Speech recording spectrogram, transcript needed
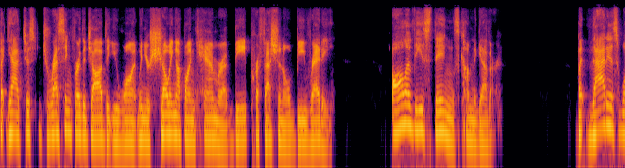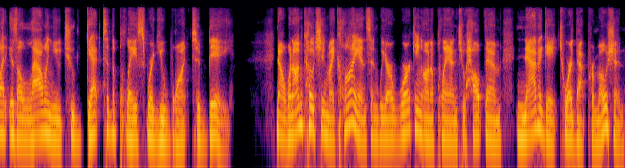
but yeah, just dressing for the job that you want. When you're showing up on camera, be professional, be ready. All of these things come together. But that is what is allowing you to get to the place where you want to be. Now, when I'm coaching my clients and we are working on a plan to help them navigate toward that promotion,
